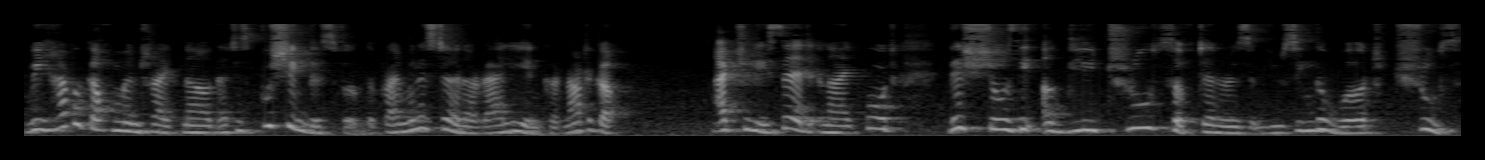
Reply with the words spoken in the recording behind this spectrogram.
we have a government right now that is pushing this film. The Prime Minister at a rally in Karnataka actually said, and I quote, this shows the ugly truth of terrorism, using the word truth,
